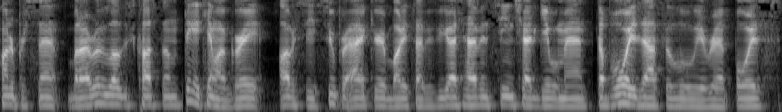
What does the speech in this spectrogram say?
100%. But I really love this custom. I think it came out great. Obviously, super accurate body type. If you guys haven't seen Chad Gable, man, the boy is absolutely ripped, boys.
